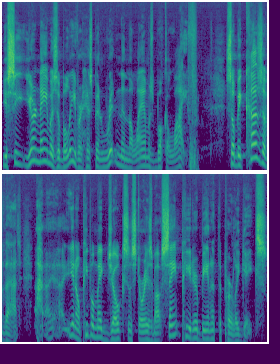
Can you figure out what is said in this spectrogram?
you see, your name as a believer has been written in the Lamb's Book of Life. So, because of that, you know, people make jokes and stories about St. Peter being at the pearly gates.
